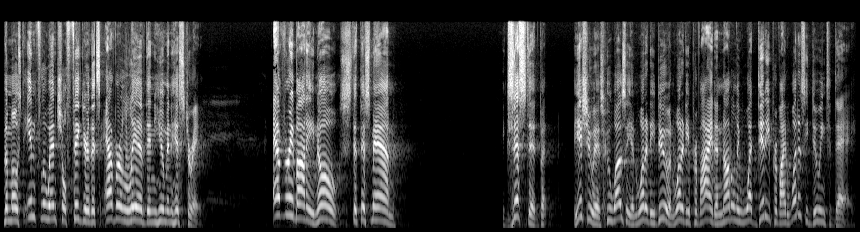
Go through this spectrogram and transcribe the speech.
the most influential figure that's ever lived in human history. Everybody knows that this man existed, but the issue is who was he and what did he do and what did he provide? And not only what did he provide, what is he doing today?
